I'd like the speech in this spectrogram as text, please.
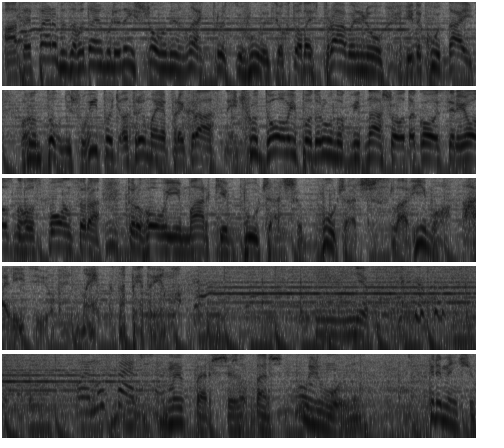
А тепер ми запитаємо людей, що вони знають про цю вулицю. Хто дасть правильну і таку найґрунтовнішу відповідь отримає прекрасний, чудовий подарунок від нашого такого серйозного спонсора торгової марки Бучач. Бучач, славімо Галіцію. Ми запитуємо. Ні, Ой, ми вперше. ми вперше Перше. у Львові. Кременчук,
